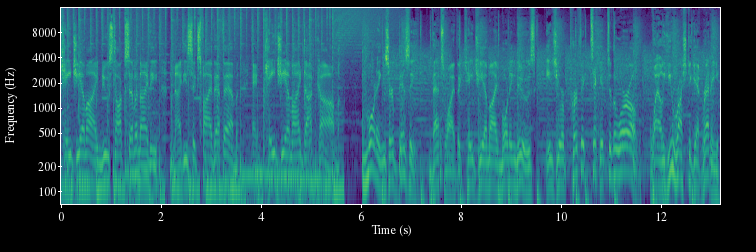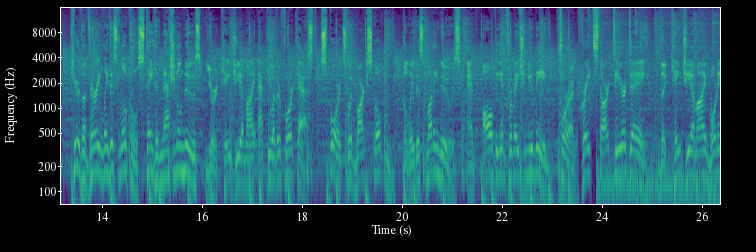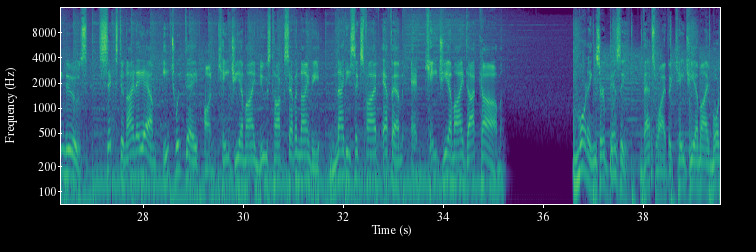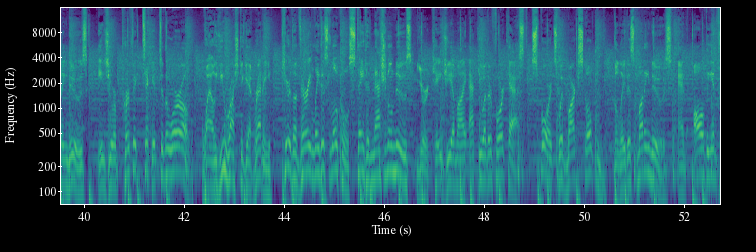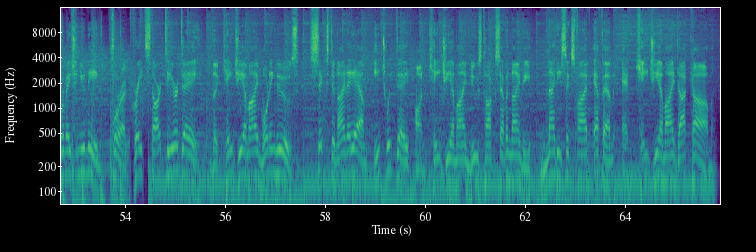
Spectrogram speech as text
KGMI News Talk 790, 96.5 FM, and KGMI.com. Mornings are busy. That's why the KGMI Morning News is your perfect ticket to the world. While you rush to get ready, hear the very latest local, state, and national news, your KGMI AccuWeather forecast, sports with Mark Skolton, the latest money news, and all the information you need for a great start to your day. The KGMI Morning News, 6 to 9 a.m. each weekday on KGMI News Talk 790, 96.5 FM, and KGMI.com. Mornings are busy. That's why the KGMI Morning News is your perfect ticket to the world. While you rush to get ready, hear the very latest local, state, and national news, your KGMI AccuWeather forecast, sports with Mark Skolton, the latest money news, and all the information you need for a great start to your day. The KGMI Morning News, 6 to 9 a.m. each weekday on KGMI News Talk 790, 96.5 FM, and KGMI.com.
